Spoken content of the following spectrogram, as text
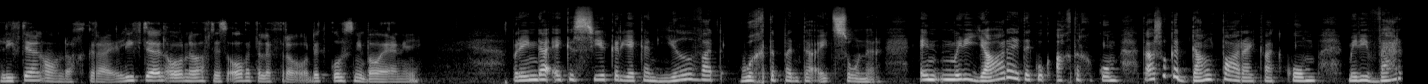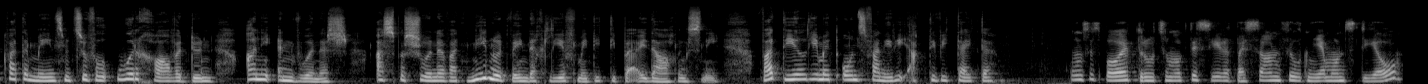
liefde en aandag kry. Liefde en aandag, dis al wat hulle vra. Dit kos nie baie nie. Brenda, ek is seker jy kan heelwat hoogtepunte uitsonder. En met die jare het ek ook agtergekom, daar's ook 'n dankbaarheid wat kom met die werk wat 'n mens met soveel oorgawe doen aan die inwoners as persone wat nie noodwendig leef met die tipe uitdagings nie. Wat deel jy met ons van hierdie aktiwiteite? Ons is baie trots om ook te sê dat by Sunfield neem ons deel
